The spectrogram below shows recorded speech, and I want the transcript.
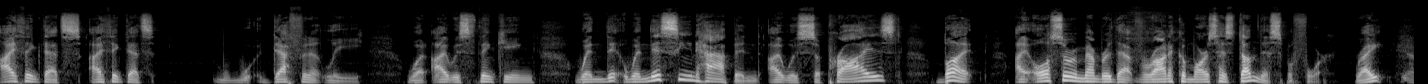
I think that's I think that's w- definitely what I was thinking when th- when this scene happened. I was surprised, but I also remember that Veronica Mars has done this before, right? Yeah.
